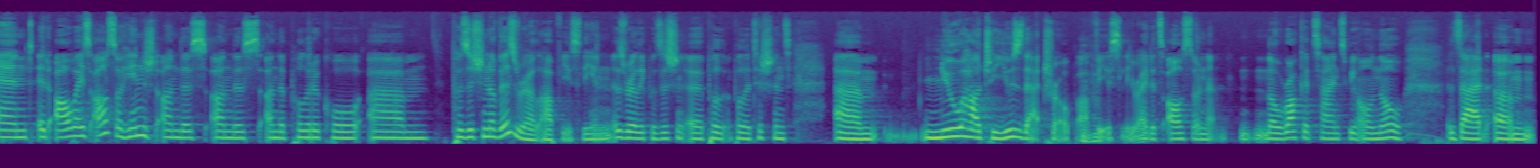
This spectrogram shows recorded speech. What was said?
and it always also hinged on this, on this, on the political um, position of Israel, obviously. And Israeli position, uh, pol politicians um, knew how to use that trope, mm-hmm. obviously, mm-hmm. right? It's also no, no, rocket science. We all know that um,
